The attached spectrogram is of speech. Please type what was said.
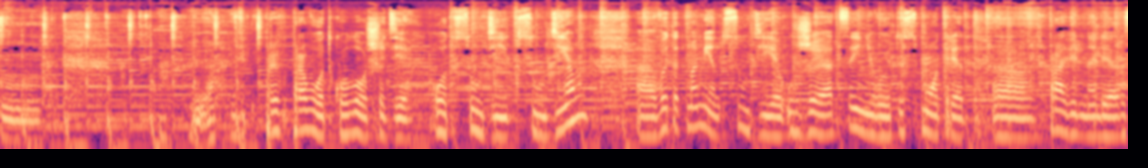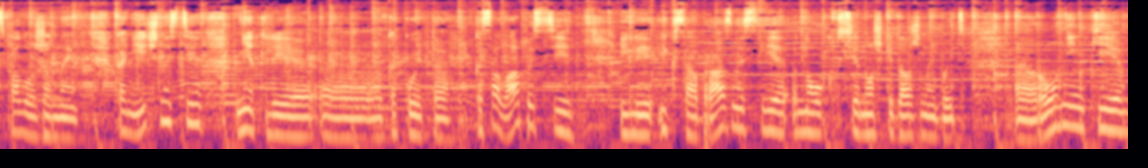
э, проводку лошади от судей к судьям. А, в этот момент судьи уже оценивают и смотрят, а, правильно ли расположены конечности, нет ли а, какой-то косолапости или иксообразности ног. Все ножки должны быть ровненькие,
